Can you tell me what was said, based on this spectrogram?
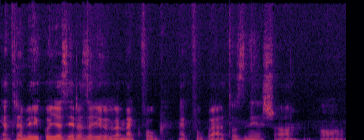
Hát reméljük, hogy azért ez a jövőben meg fog, meg fog változni, és a, a, a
